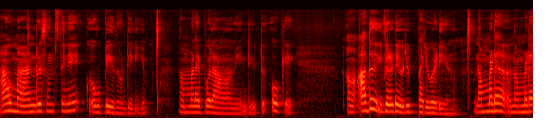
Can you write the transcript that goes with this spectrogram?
ആ മാനറിസംസിനെ കോപ്പി ചെയ്തുകൊണ്ടിരിക്കും നമ്മളെപ്പോലെ ആവാൻ വേണ്ടിയിട്ട്. ഓക്കെ അത് ഇവരുടെ ഒരു പരിപാടിയാണ്. നമ്മുടെ നമ്മുടെ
